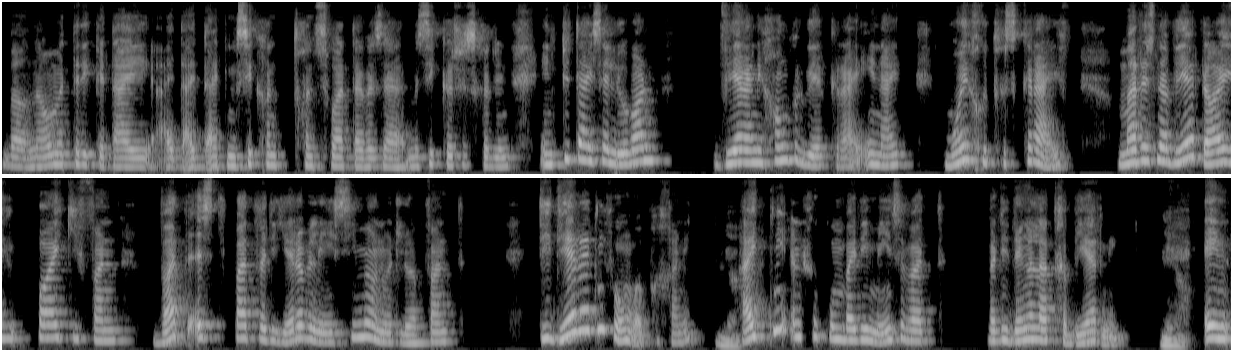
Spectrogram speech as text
wel na matriek het hy uit uit uit musiek gaan gaan swat. Hy was 'n musiekkursus gedoen en toe hy sy loopbaan weer aan die gang probeer kry en hy het mooi goed geskryf. Maar dis nou weer daai paadjie van wat is die pad wat die Here wil hê Simon moet loop want die deur het nie vir hom oopgegaan nie. Ja. Hy het nie ingekom by die mense wat wat die dinge laat gebeur nie. Ja. En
